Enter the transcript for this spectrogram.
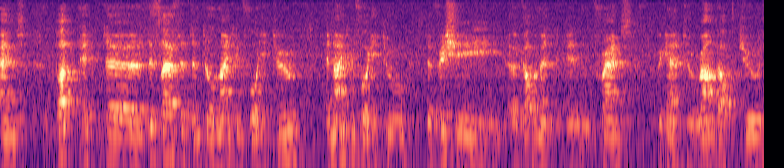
and but it, uh, this lasted until 1942. In 1942, the Vichy uh, government in France began to round up Jews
